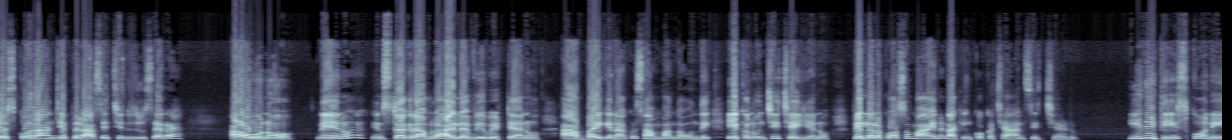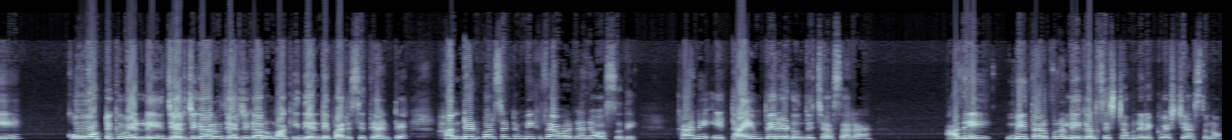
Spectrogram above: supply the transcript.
చేసుకోరా అని చెప్పి రాసి ఇచ్చింది చూసారా? అవును నేను ఇన్స్టాగ్రామ్లో ఐ లవ్ యూ పెట్టాను. ఆ అబ్బాయికి నాకు సంబంధం ఉంది ఇక నుంచి చెయ్యను. పిల్లల కోసం ఆయన నాకు ఇంకొక ఛాన్స్ ఇచ్చాడు. ఇది తీసుకొని కోర్టుకు వెళ్ళి జడ్జి గారు జడ్జి గారు మాకు ఇదండి పరిస్థితి అంటే హండ్రెడ్ పర్సెంట్ మీకు ఫేవర్గానే వస్తుంది. కానీ ఈ టైం పీరియడ్ ఉంది చేస్తారా అది మీ తరపున లీగల్ సిస్టమ్ని రిక్వెస్ట్ చేస్తున్నాం.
